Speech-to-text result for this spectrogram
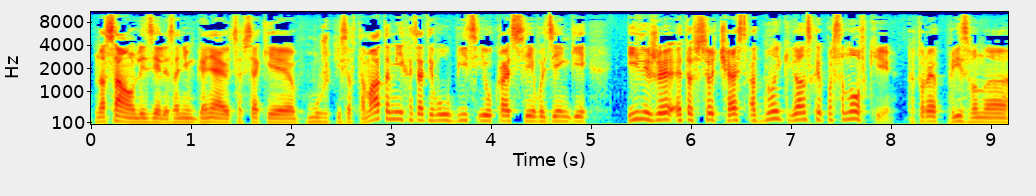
На самом ли деле за ним гоняются всякие мужики с автоматами и хотят его убить и украсть все его деньги, или же это все часть одной гигантской постановки, которая призвана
